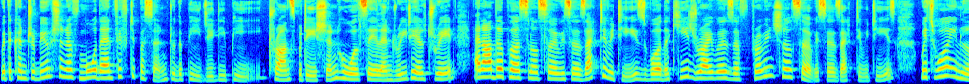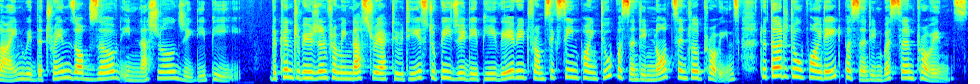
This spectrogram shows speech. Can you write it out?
with a contribution of more than 50% to the PGDP. Transportation, wholesale and retail trade and other personal services activities were the key drivers of provincial services activities which were in line with the trends observed in national GDP. The contribution from industry activities to PGDP varied from 16.2% in North Central Province to 32.8% in Western Province.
